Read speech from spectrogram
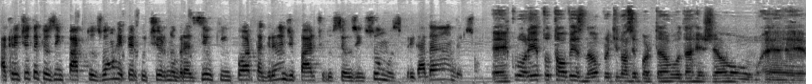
Acredita que os impactos vão repercutir no Brasil, que importa grande parte dos seus insumos? Obrigada, Anderson. É, cloreto, talvez não, porque nós importamos da região. É,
